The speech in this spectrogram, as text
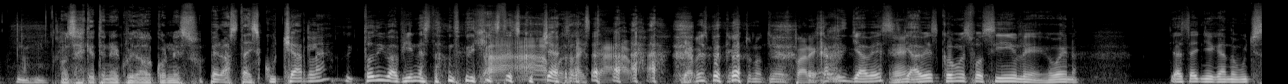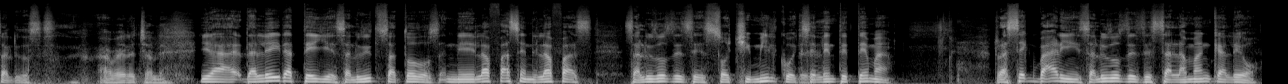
O sea, hay que tener cuidado con eso. Pero hasta escucharla, todo iba bien hasta donde dijiste Ah, escucharla. pues ahí está. ¿Ya ves por qué tú no tienes pareja? Ya ves, ¿Eh? ya ves cómo es posible. Bueno, ya están llegando muchos saludos. A ver, échale. Mira, Daleira Telles, saluditos a todos. Nelafas en Nelafas, saludos desde Xochimilco, excelente tema. Rasek Bari, saludos desde Salamanca, Leo.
